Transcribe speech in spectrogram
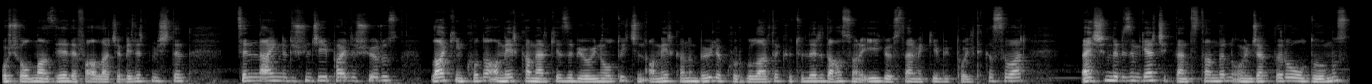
hoş olmaz diye defalarca belirtmiştin. Seninle aynı düşünceyi paylaşıyoruz. Lakin konu Amerika merkezli bir oyun olduğu için Amerika'nın böyle kurgularda kötüleri daha sonra iyi göstermek gibi bir politikası var. Ben şimdi bizim gerçekten Titanların oyuncakları olduğumuz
